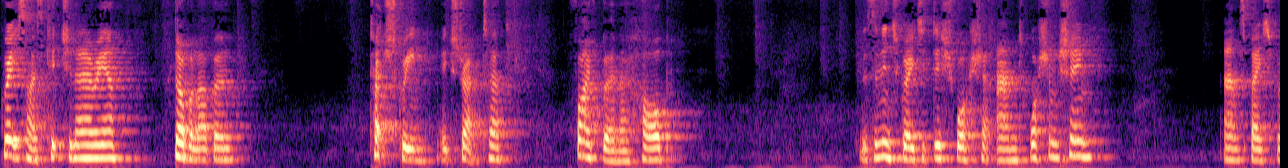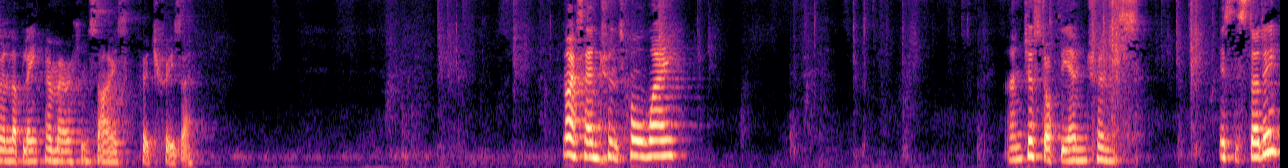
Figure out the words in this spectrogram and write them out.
Great sized kitchen area, double oven, touchscreen extractor, five burner hob. There's an integrated dishwasher and washing machine and space for a lovely American size fridge freezer. Nice entrance hallway. And just off the entrance is the study.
